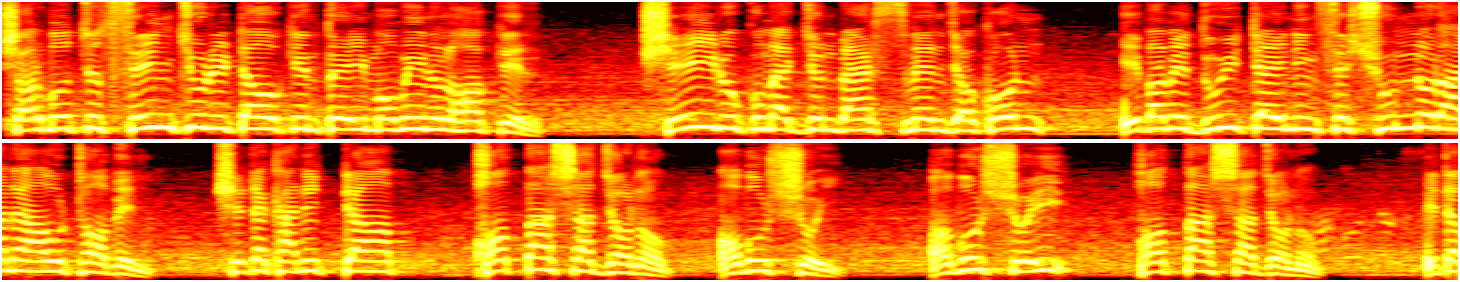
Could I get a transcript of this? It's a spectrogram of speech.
সর্বোচ্চ সেঞ্চুরিটাও কিন্তু এই মমিনুল হকের। সেই রকম একজন ব্যাটসম্যান যখন এভাবে দুইটা ইনিংসে শূন্য রানে আউট হবেন, সেটা খানিকটা হতাশাজনক, অবশ্যই অবশ্যই হতাশাজনক। এটা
